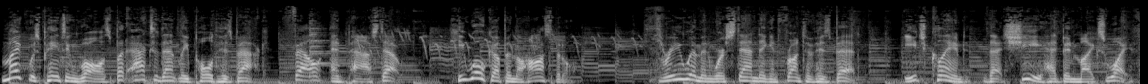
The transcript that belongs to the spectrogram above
Mike was painting walls but accidentally pulled his back, fell, and passed out. He woke up in the hospital. Three women were standing in front of his bed. Each claimed that she had been Mike's wife.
